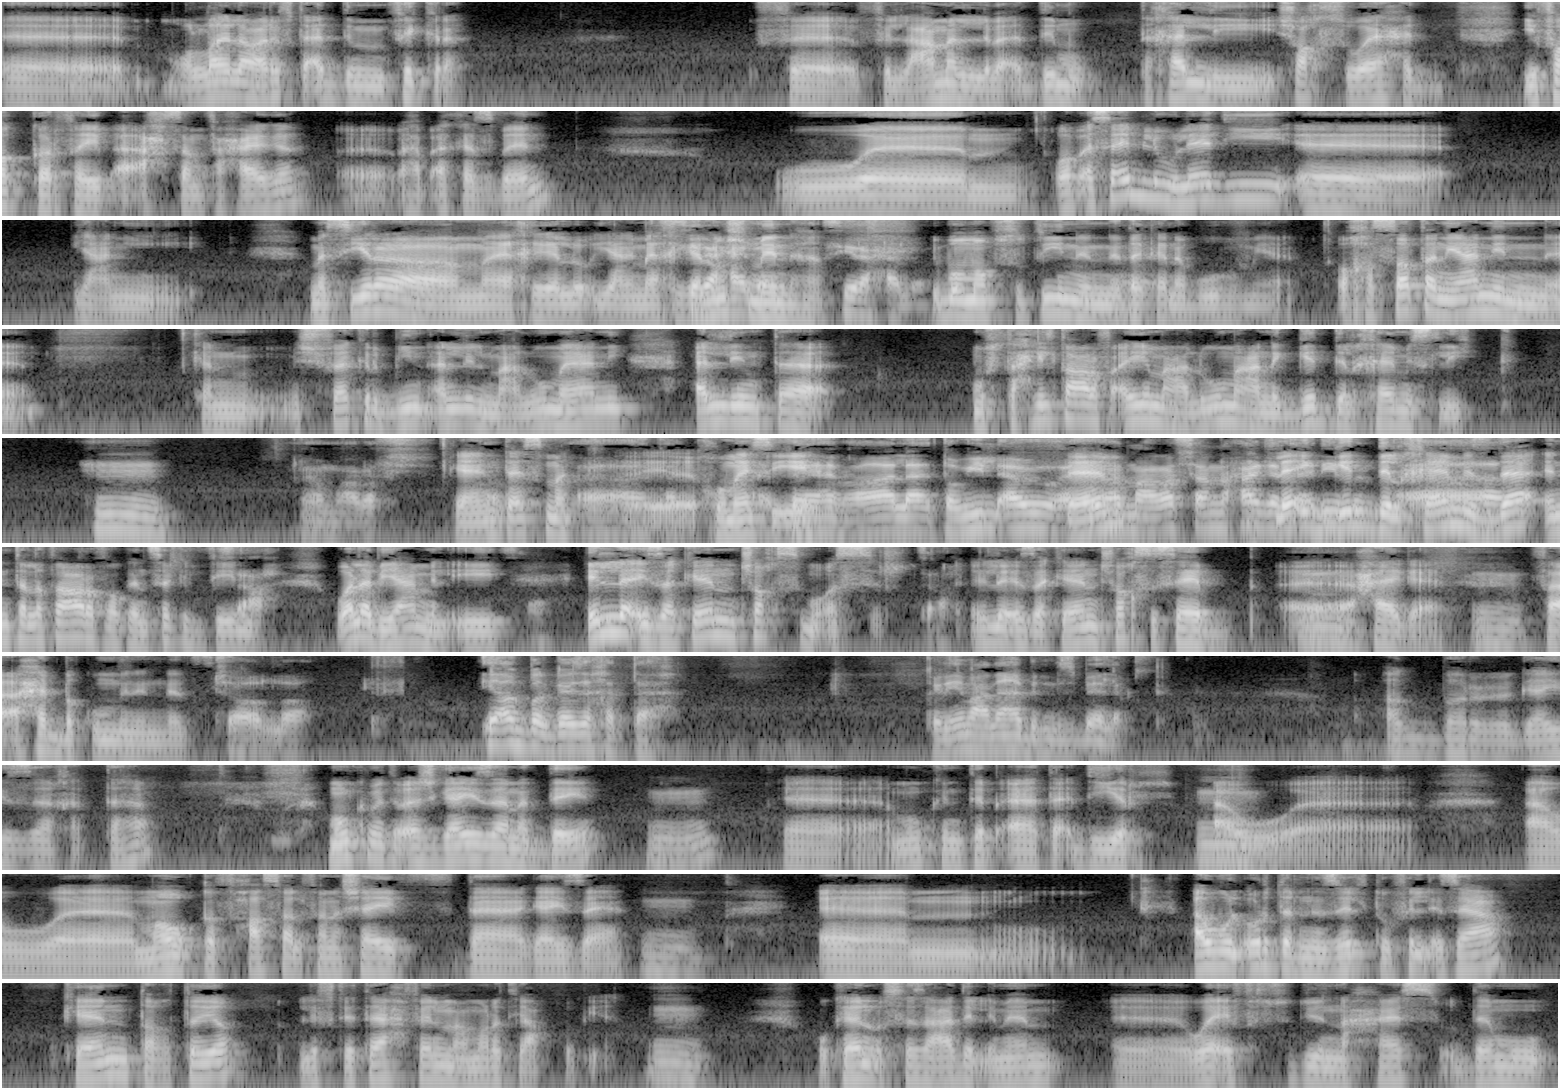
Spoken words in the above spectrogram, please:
آه، والله لو عرفت أقدم فكرة في في العمل اللي بقدمه تخلي شخص واحد يفكر فيبقى أحسن في حاجة آه، هبقى كسبان و... وأبقى سايب لاولادي آه، يعني مسيرة ما يخجلوا يعني ما يخجلوش. منها سيرة حلوة يبقوا مبسوطين إن ده آه. كان أبوهم يعني وخاصة يعني إن كان مش فاكر مين قال لي المعلومة يعني قال لي أنت مستحيل تعرف أي معلومة عن الجد الخامس ليك. امم لا ما أعرفش. يعني أنت اسمك آه، خماسي إيه؟ فاهم. آه لا طويل قوي فاهم؟ فاهم؟ ما أعرفش عنه حاجة تلاقي. الجد الخامس آه، ده أنت لا تعرف هو كان ساكن فين صح. ولا بيعمل إيه صح. إلا إذا كان شخص مؤثر صح. إلا إذا كان شخص ساب آه، مم. حاجة مم. فأحب أكون من الناس إن شاء الله. إيه أكبر جايزه خدتها؟ كان إيه معناها بالنسبة لك؟ أكبر جايزة خدتها ممكن ما تبقاش جايزة مادية مم. آه، ممكن تبقى تقدير. أو آه، أو آه، موقف حصل فأنا شايف ده جايزة يعني أول اوردر نزلته في الإذاعة كان تغطية لافتتاح فيلم عمارة يعقوب يعني. وكان الأستاذ عادل إمام واقف في استوديو النحاس قدامه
